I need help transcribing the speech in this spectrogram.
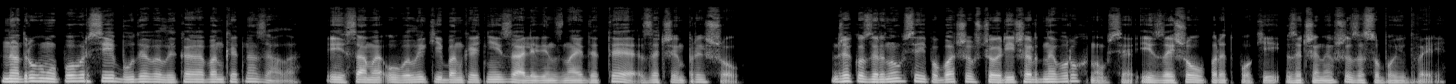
На другому поверсі буде велика банкетна зала, і саме у великій банкетній залі він знайде те, за чим прийшов. Джек озирнувся і побачив, що Річард не ворухнувся і зайшов у передпокій, зачинивши за собою двері.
